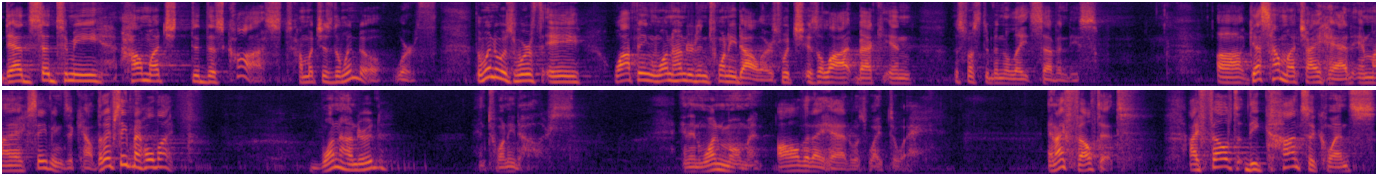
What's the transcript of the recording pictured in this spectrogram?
Dad said to me, How much did this cost? How much is the window worth? The window was worth a whopping $120, which is a lot back in, this must have been the late 70s. Uh, guess how much I had in my savings account that I've saved my whole life? 100 and $20. And in one moment, all that I had was wiped away. And I felt it. I felt the consequence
